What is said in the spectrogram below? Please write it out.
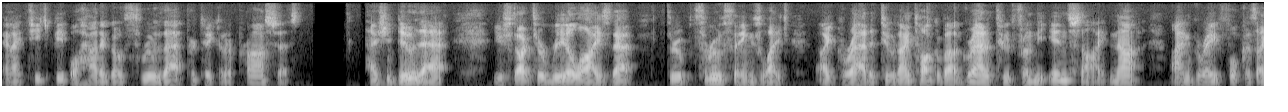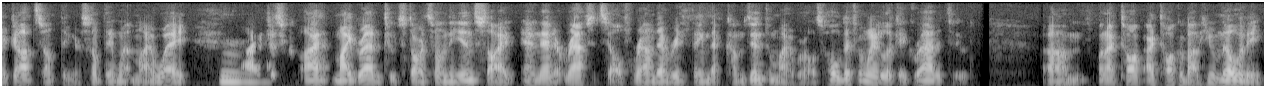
And I teach people how to go through that particular process. As you do that, you start to realize that through through things like like gratitude. I talk about gratitude from the inside, not I'm grateful because I got something or something went my way. Mm. I just I my gratitude starts on the inside and then it wraps itself around everything that comes into my world. It's a whole different way to look at gratitude. Um, when I talk I talk about humility.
